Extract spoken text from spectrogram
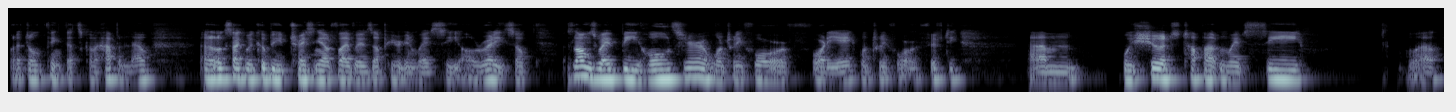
but I don't think that's going to happen now. And it looks like we could be tracing out five waves up here in wave C already. So as long as wave B holds here at 124.48, 124.50, um, we should top out in wave C, well,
